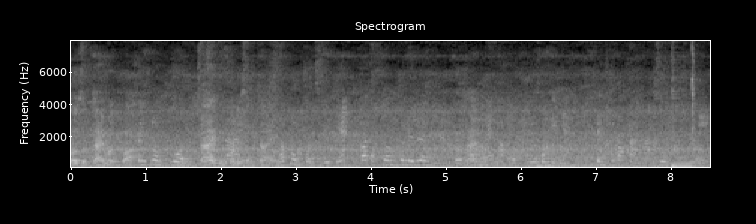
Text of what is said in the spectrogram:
คนสนใจมากกว่า เป็นกลุ่มคนใช่กลุ่มคนที่สนใจแล้วกลุ่มคนชนิดเนี้ยก็จะเพิ่มขึ้นเรื่อยๆในอนาคตใช่ครับทำให้ผักไฮโดรโปนิกเนี่ยเป็นที่ต้องการมากขึ้นนั่นเอง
